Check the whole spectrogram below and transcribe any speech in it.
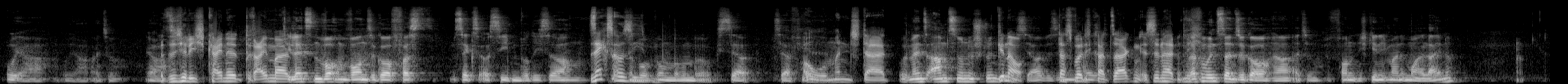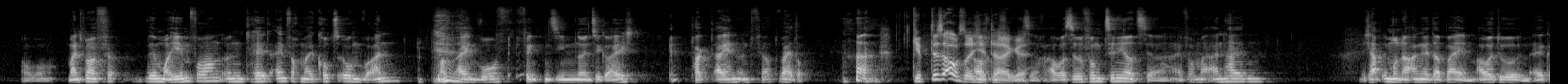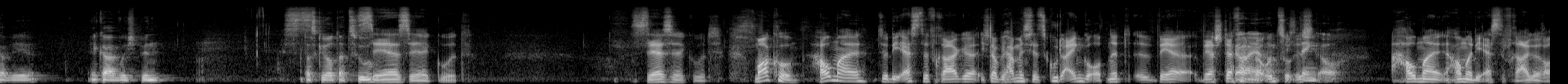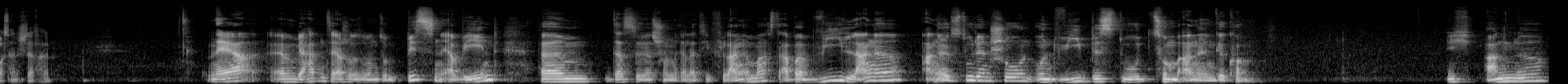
Oh ja, oh ja, also. Ja. Also sicherlich keine dreimal. Die letzten Wochen waren sogar fast sechs aus sieben, würde ich sagen. Sechs aus sieben? Sehr, sehr viel. Oh Mensch, da. Und wenn es abends nur eine Stunde genau, ist, ja. das wollte halt, ich gerade sagen. Es sind halt. Wir treffen uns dann sogar, ja. Also fahren, ich gehe nicht mal immer alleine. Aber manchmal will man hinfahren und hält einfach mal kurz irgendwo an, macht einen Wurf, fängt einen 97er Hecht, packt ein und fährt weiter. Gibt es auch solche auch Tage? Aber so funktioniert es ja. Einfach mal anhalten. Ich habe immer eine Angel dabei, im Auto, im LKW, egal wo ich bin. Das gehört dazu. Sehr, sehr gut. Sehr, sehr gut. Marco, hau mal so die erste Frage. Ich glaube, wir haben es jetzt gut eingeordnet, äh, wer, wer Stefan ja, ja, bei uns so ich ist. Ich denke auch. Hau mal, hau mal die erste Frage raus an Stefan. Naja, ähm, wir hatten es ja schon so, so ein bisschen erwähnt ähm, dass du das schon relativ lange machst. Aber wie lange angelst du denn schon und wie bist du zum Angeln gekommen? Ich angle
